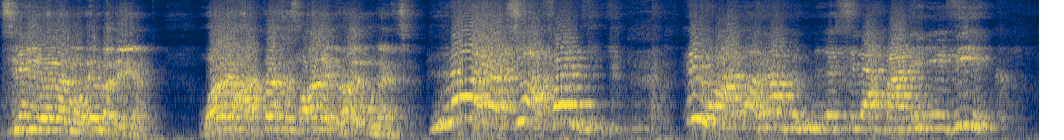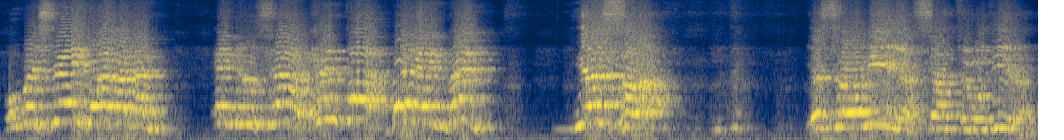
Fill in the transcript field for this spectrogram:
سيبي أنا المهمة دي. وأنا هتخذ معاك الرأي المناسب لا يا تسوق أفندي. اوعى تقرب من غير سلاح بعدين يأذيك. ومش بعيد ابدا. انه يسرقك انت بدل البنت. يسرق لسه مين يا سيادة المديرة؟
